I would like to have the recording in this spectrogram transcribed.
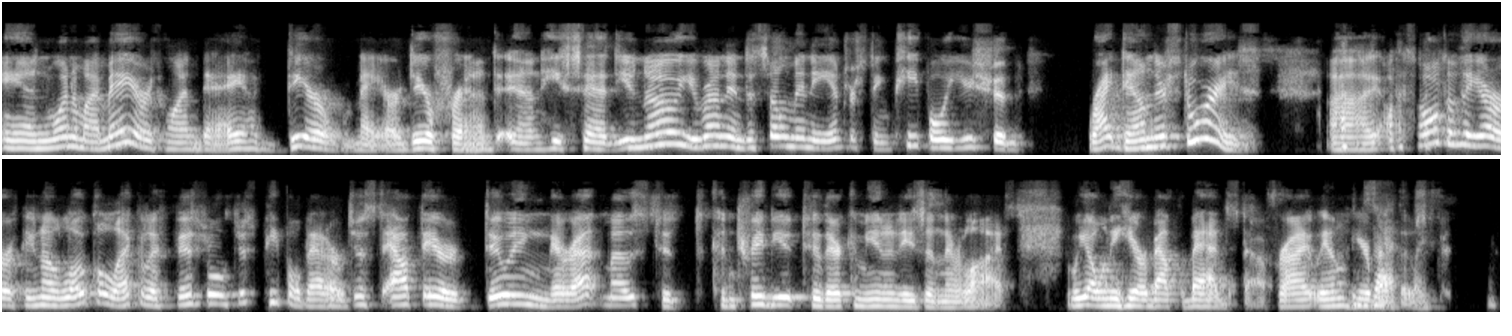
and one of my mayors one day, a dear mayor, dear friend, and he said, You know, you run into so many interesting people, you should write down their stories. Uh, salt of the earth, you know, local elected officials, just people that are just out there doing their utmost to contribute to their communities and their lives. We only hear about the bad stuff, right? We don't hear exactly. about those.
